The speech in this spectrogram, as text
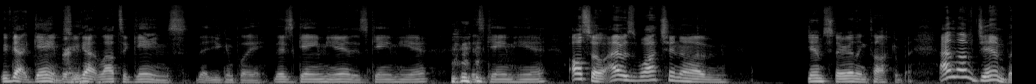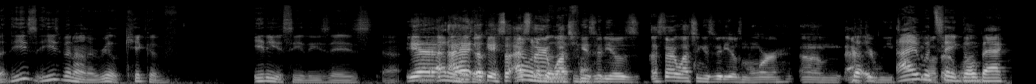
We've got games. We got lots of games that you can play. There's game here there's game here there's game here. Also i was watching um jim sterling talk about i love jim but he's he's been on a real kick of idiocy these days uh, Yeah, don't I, okay. So I, don't started watching his videos. I started watching his videos more um, after we. I would say go one. back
